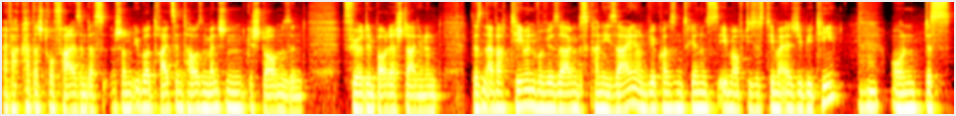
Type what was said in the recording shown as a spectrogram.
einfach katastrophal sind, dass schon über 13.000 Menschen gestorben sind für den Bau der Stadien. Und das sind einfach Themen, wo wir sagen, das kann nicht sein und wir konzentrieren uns eben auf dieses Thema LGBT. Mhm. Und das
